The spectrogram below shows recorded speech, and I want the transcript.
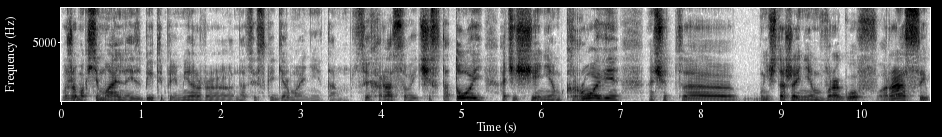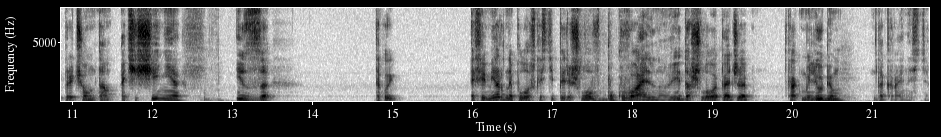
уже максимально избитый пример э, нацистской Германии. Там с их расовой чистотой, очищением крови, значит, э, уничтожением врагов расы, причем там очищение из такой эфемерной плоскости перешло в буквальную и дошло, опять же, как мы любим, до крайности,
